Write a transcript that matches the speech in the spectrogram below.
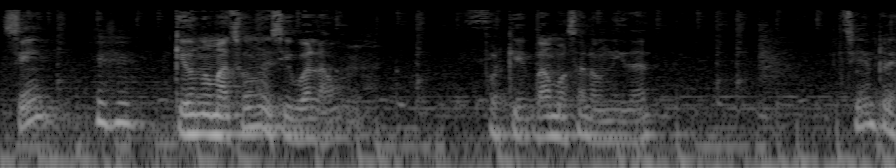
¿sí? Que uno más uno es igual a uno. Porque vamos a la unidad. Siempre.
